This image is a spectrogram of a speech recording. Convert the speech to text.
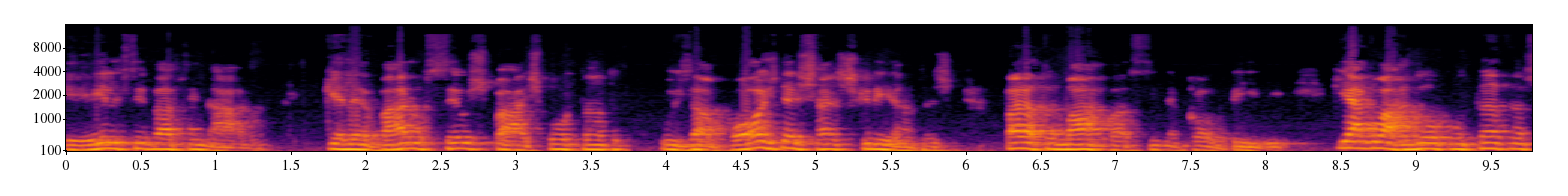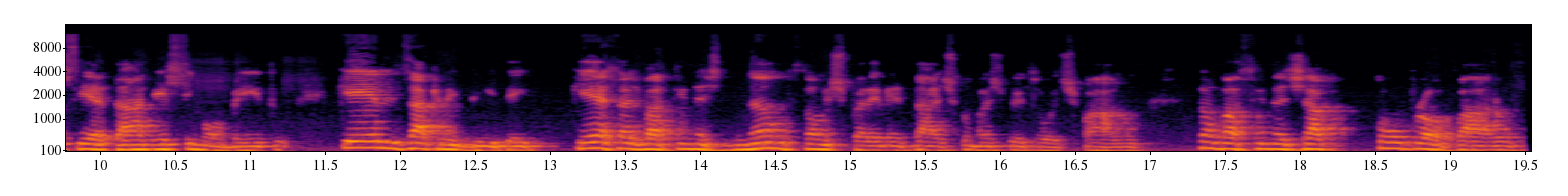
que eles se vacinaram, que levaram seus pais, portanto, os avós dessas crianças, para tomar vacina Covid, que aguardou com tanta ansiedade esse momento, que eles acreditem que essas vacinas não são experimentais, como as pessoas falam, são vacinas já comprovaram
